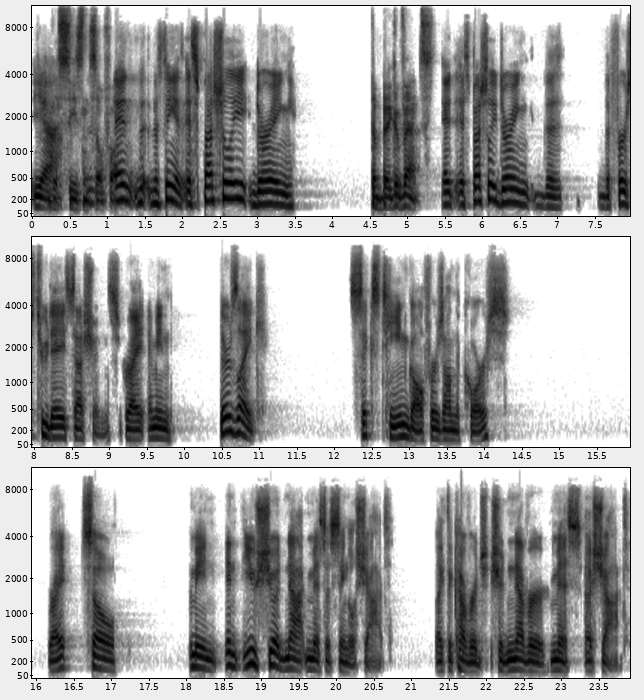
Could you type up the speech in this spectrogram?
yeah. this season so far. And the, the thing is, especially during the big events. it, especially during the the first two day sessions, right? I mean, there's like 16 golfers on the course, right? So, I mean, in, you should not miss a single shot. Like the coverage should never miss a shot.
